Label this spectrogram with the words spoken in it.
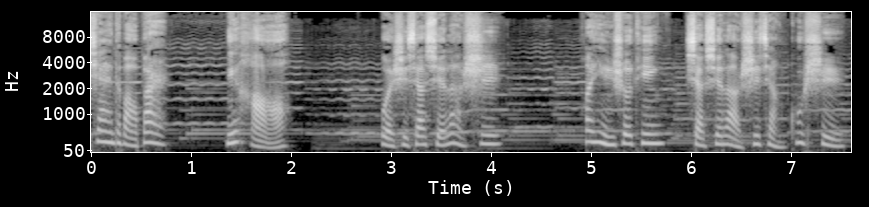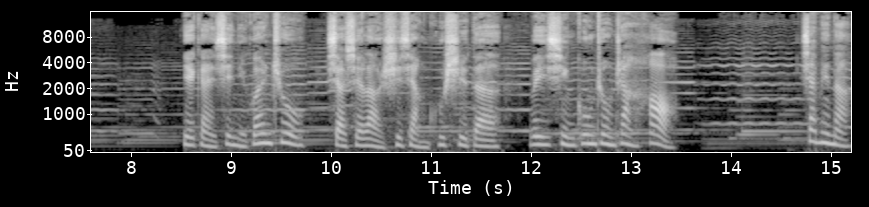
亲爱的宝贝儿，你好，我是小雪老师，欢迎收听小雪老师讲故事，也感谢你关注小雪老师讲故事的微信公众账号。下面呢，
